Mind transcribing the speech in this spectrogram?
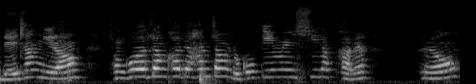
4장이랑 정거장 카드 1장을 놓고 게임을 시작하면 요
